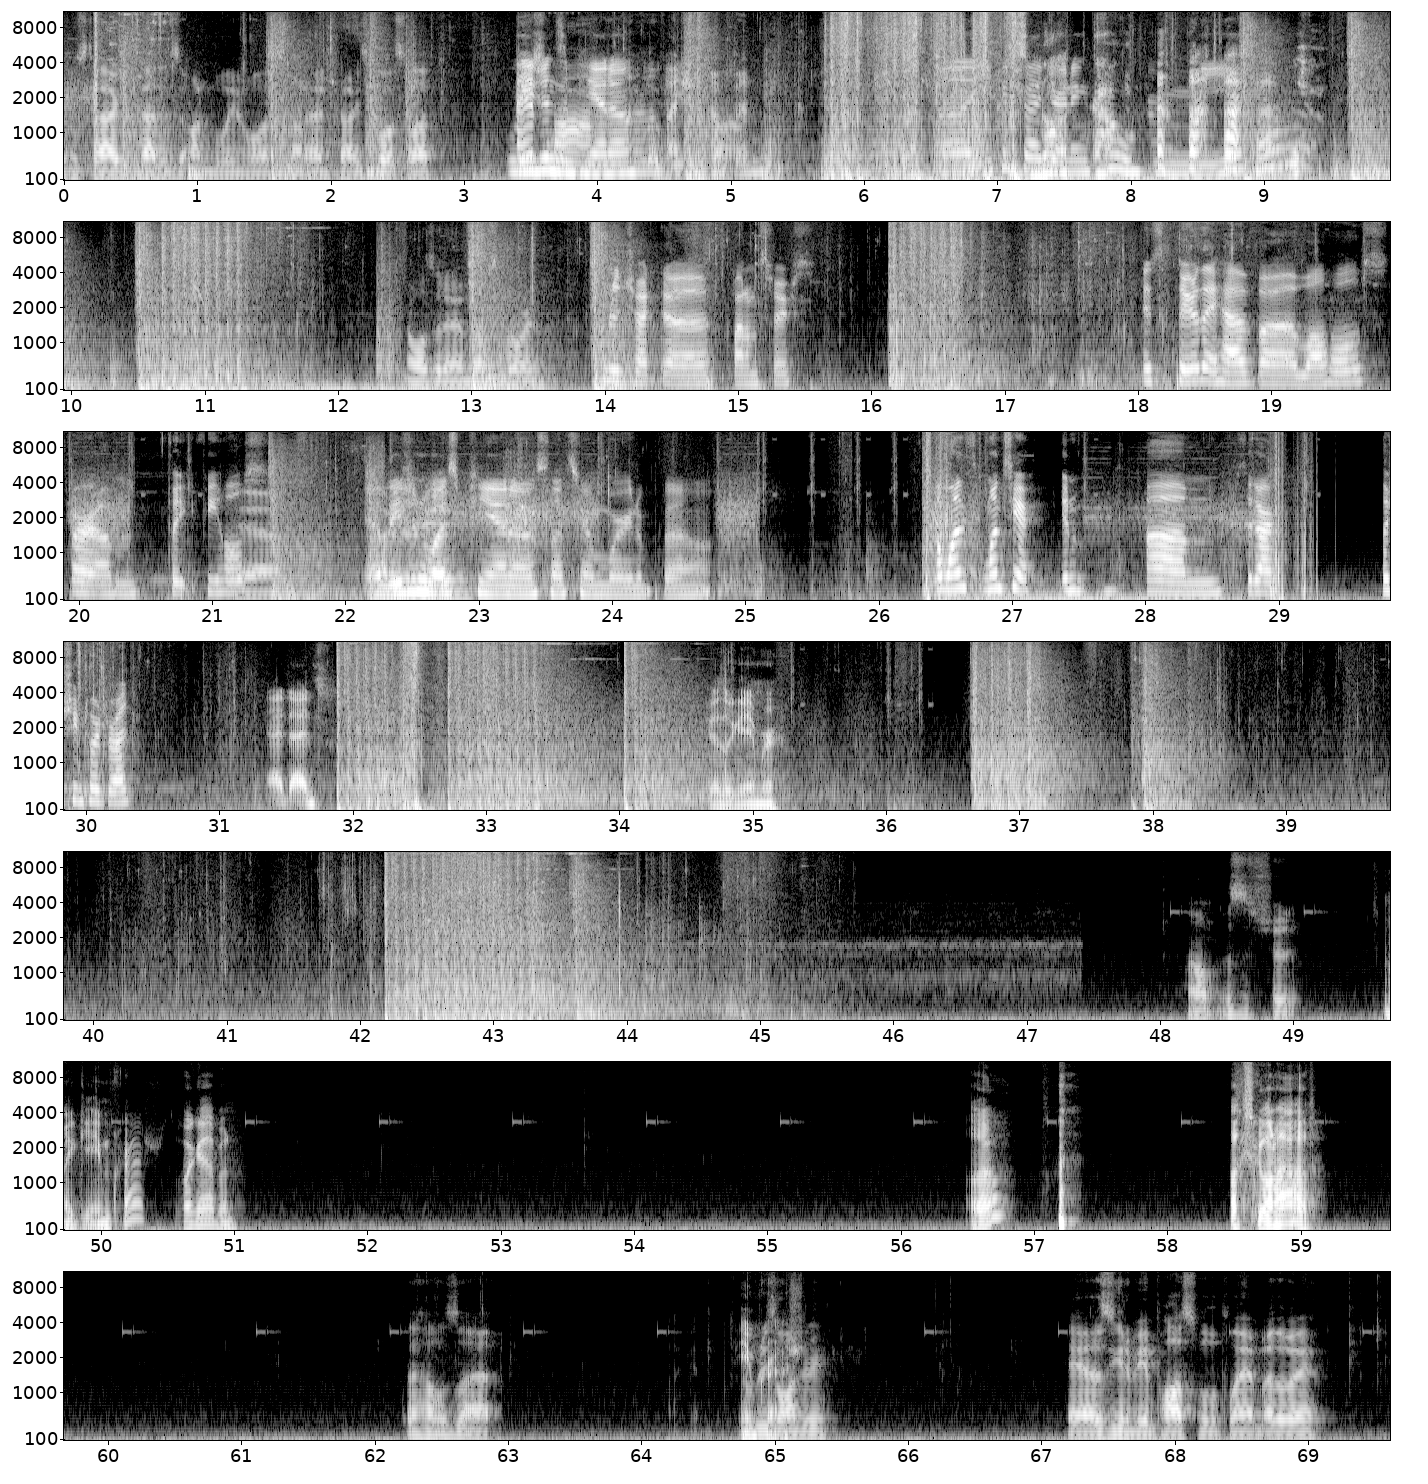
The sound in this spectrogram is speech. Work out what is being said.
Marcus tag. That is unbelievable. That's not a headshot. He's close left. Lesion's and bomb. I don't piano. know if I should jump in. Uh, you can try not joining down. from me. That wasn't him. That was Thorn. I'm gonna check uh, bottom stairs. It's clear they have uh, wall holes or um feet, feet holes. Yeah. Yeah, Legion was reading. piano, so that's who I'm worried about. Oh, one's one's here in um cigar, pushing towards red. I died. Guy's a gamer. Oh, this is shit. My game crashed? What happened? Hello? What's going on? The hell is that? Game Nobody's laundry. Yeah, this is gonna be impossible to plant. By the way,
